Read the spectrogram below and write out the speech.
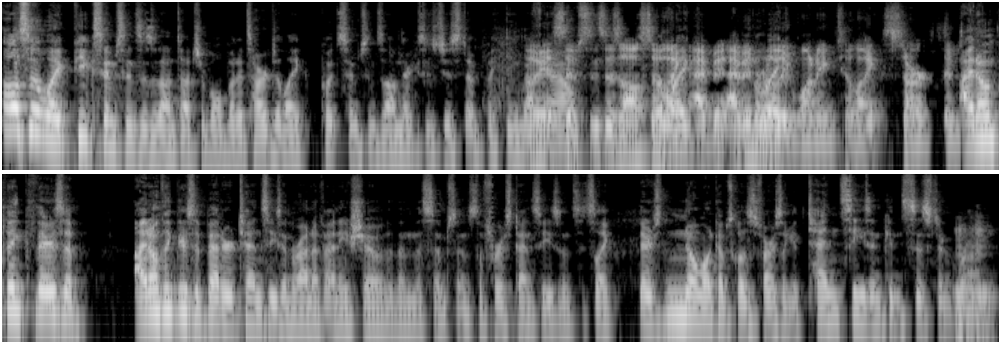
also, like Peak Simpsons is untouchable, but it's hard to like put Simpsons on there because it's just a behemoth. Oh yeah, now. Simpsons is also like, like- I've been I've been really like, wanting to like start Simpsons. I don't think there's a. I don't think there's a better 10 season run of any show than The Simpsons. The first 10 seasons, it's like there's no one comes close as far as like a 10 season consistent run.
